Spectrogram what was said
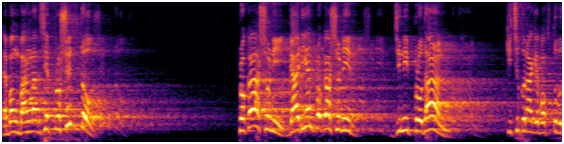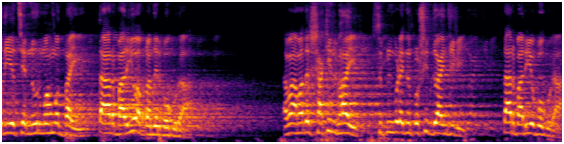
এবং বাংলাদেশে প্রসিদ্ধ প্রকাশনী, গার্ডিয়ান প্রকাশনীর যিনি প্রধান, কিছুক্ষণ আগে বক্তব্য দিয়েছেন নূর মোহাম্মদ ভাই, তার বাড়িও আপনাদের বগুড়া। এবং আমাদের শাকিল ভাই, সুপ্রিম কোর্ট একজন প্রসিদ্ধ আইনজীবী, তার বাড়িও বগুড়া।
